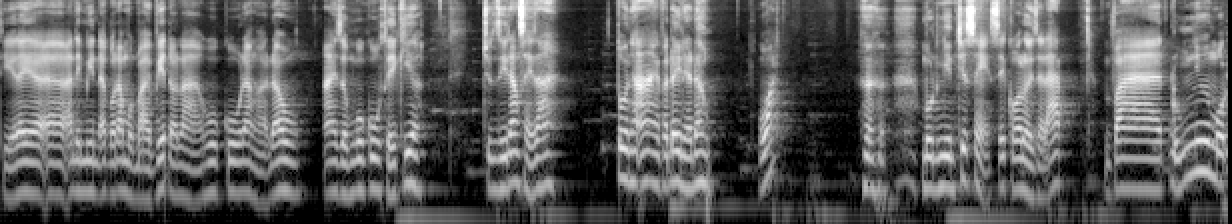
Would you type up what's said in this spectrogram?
Thì ở đây ờ, uh, admin đã có đăng một bài viết đó là Goku đang ở đâu ai giống Goku thế kia chuyện gì đang xảy ra tôi là ai và đây là đâu? What? một nghìn chia sẻ sẽ có lời giải đáp. Và đúng như một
